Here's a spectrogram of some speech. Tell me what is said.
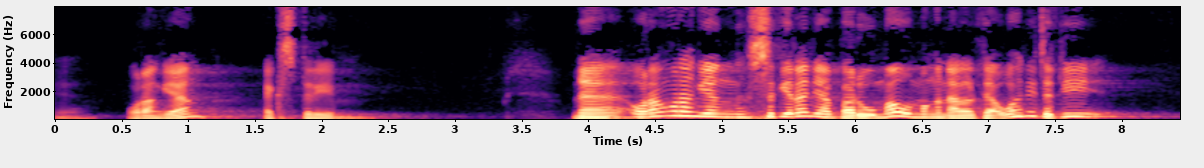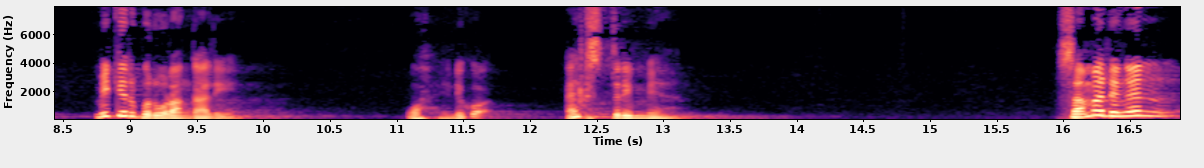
ya, orang yang ekstrim nah orang-orang yang sekiranya baru mau mengenal dakwah ini jadi mikir berulang kali wah ini kok ekstrim ya sama dengan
